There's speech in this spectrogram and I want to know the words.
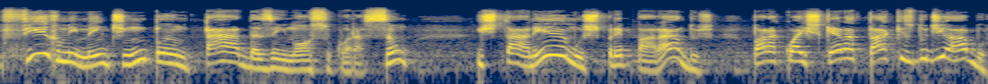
firmemente implantadas em nosso coração, estaremos preparados para quaisquer ataques do diabo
